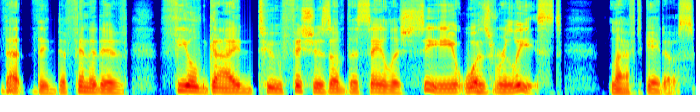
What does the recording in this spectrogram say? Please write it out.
that the definitive Field Guide to Fishes of the Salish Sea was released, laughed Gaydos.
